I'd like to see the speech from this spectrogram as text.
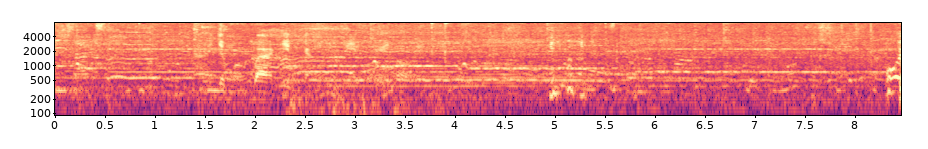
mình cho mượn ba kiếm cắn gì kìa rồi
